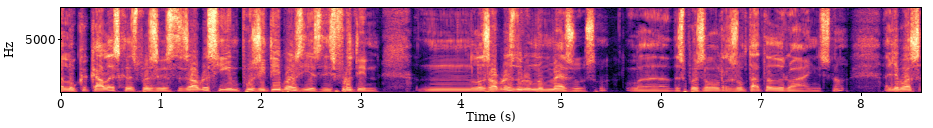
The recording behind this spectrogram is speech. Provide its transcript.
el que cal és que després aquestes obres siguin positives i es disfrutin. Mm, les obres duren uns mesos, la, després el resultat ha durar anys, no? Llavors,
